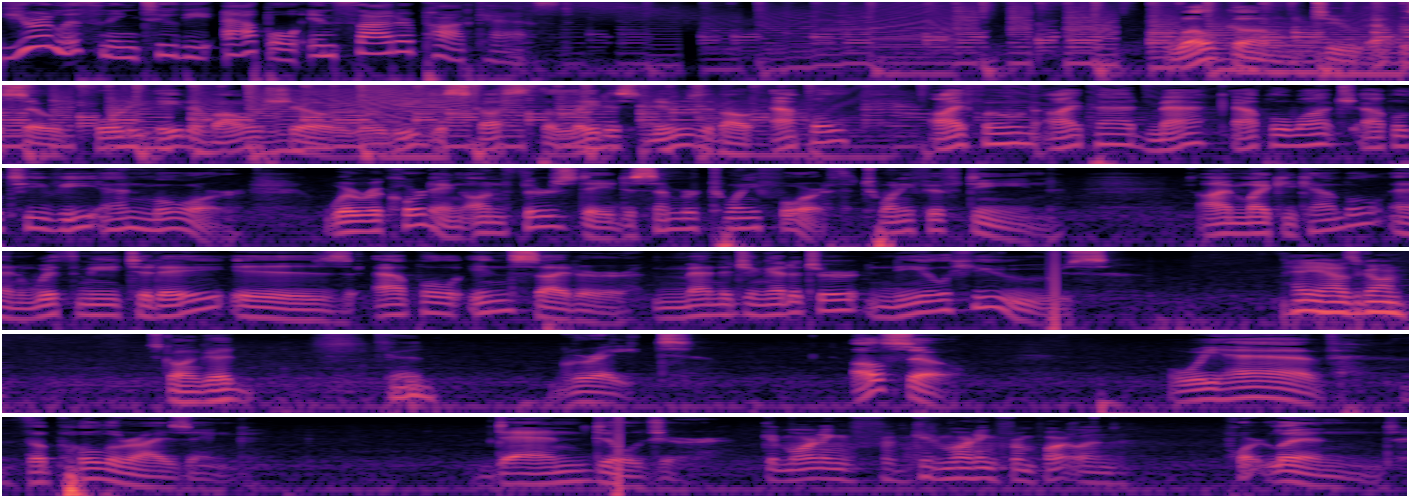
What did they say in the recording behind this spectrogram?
You're listening to the AppleInsider Podcast. Welcome to episode 48 of our show, where we discuss the latest news about Apple, iPhone, iPad, Mac, Apple Watch, Apple TV, and more. We're recording on Thursday, December 24th, 2015. I'm Mikey Campbell, and with me today is AppleInsider Managing Editor Neil Hughes. Hey, how's it going? It's going good. Good. Great. Also, we have the polarizing Dan Dilger. Good morning from Good morning from Portland. Portland.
